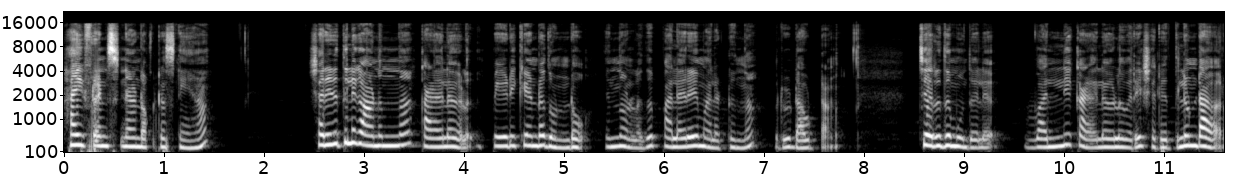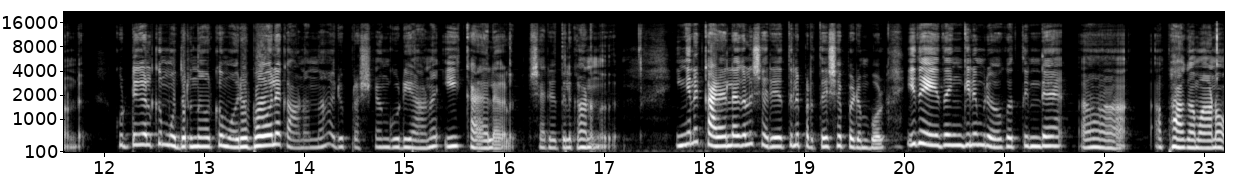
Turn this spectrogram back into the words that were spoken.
ഹായ് ഫ്രണ്ട്സ് ഞാൻ ഡോക്ടർ സ്നേഹ. ശരീരത്തിൽ കാണുന്ന കഴലകൾ പേടിക്കേണ്ടതുണ്ടോ എന്നുള്ളത് പലരെയും അലട്ടുന്ന ഒരു ഡൗട്ടാണ് ചെറുത് മുതൽ വലിയ കഴലകൾ വരെ ശരീരത്തിൽ ഉണ്ടാകാറുണ്ട്. കുട്ടികൾക്കും മുതിർന്നവർക്കും ഒരുപോലെ കാണുന്ന ഒരു പ്രശ്നം കൂടിയാണ് ഈ കഴലകൾ ശരീരത്തിൽ കാണുന്നത്. ഇങ്ങനെ കഴലകൾ ശരീരത്തിൽ പ്രത്യക്ഷപ്പെടുമ്പോൾ ഇത് ഏതെങ്കിലും രോഗത്തിന്റെ ഭാഗമാണോ?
